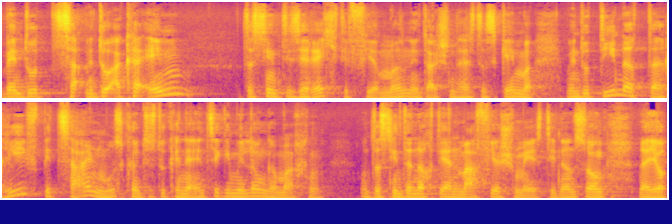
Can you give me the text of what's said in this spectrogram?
wenn du, wenn du AKM, das sind diese rechte Firmen, in Deutschland heißt das GEMA, wenn du die nach Tarif bezahlen musst, könntest du keine einzige Milonga machen. Und das sind dann auch deren Mafiaschmähs, die dann sagen, naja,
